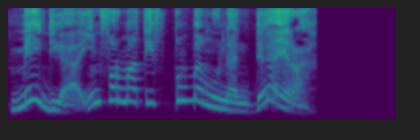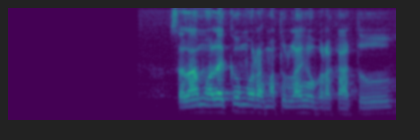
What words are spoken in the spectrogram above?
media informatif pembangunan daerah. Assalamualaikum warahmatullahi wabarakatuh.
